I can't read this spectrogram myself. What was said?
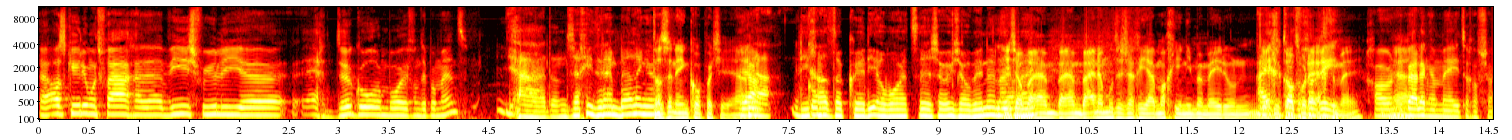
Als ik jullie moet vragen, wie is voor jullie echt de golden boy van dit moment? Ja, dan zegt iedereen Bellingham. Dat is een inkoppertje, ja. ja. die Kom. gaat ook eh, die award eh, sowieso winnen. Je zou bij hem, bij hem bijna moeten zeggen, jij mag hier niet meer meedoen. Doet dat voor de echte mee. Gewoon Ja. de Bellingham meter of zo.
